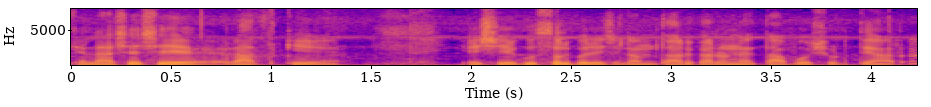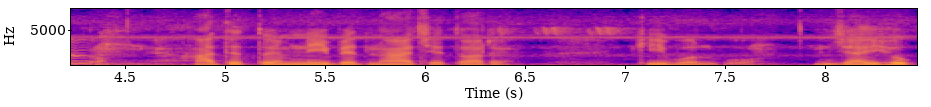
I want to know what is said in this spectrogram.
খেলা শেষে রাতকে এসে গোসল পেরেছিলাম। তার কারণে তাপ সর্দি, আর হাতে তো এমনিই বেদনা আছে, তো আর কী বলব? যাই হোক,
